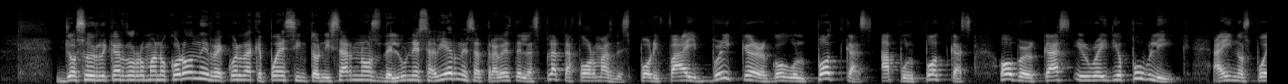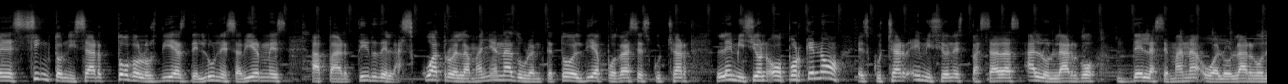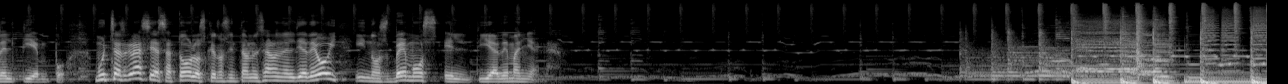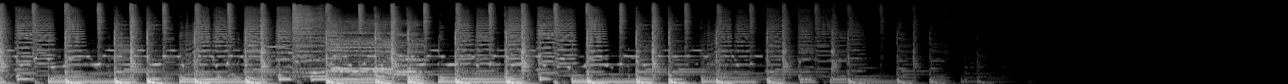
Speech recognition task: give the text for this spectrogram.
Yo soy Ricardo Romano Corona y recuerda que puedes sintonizarnos de lunes a viernes a través de las plataformas de Spotify, Breaker, Google Podcast, Apple Podcast, Overcast y Radio Public. Ahí nos puedes sintonizar todos los días de lunes a viernes a partir de las 4 de la mañana. Durante todo el día podrás escuchar la emisión o, por qué no, escuchar emisiones pasadas a lo largo de la semana o a lo largo del tiempo. Muchas gracias a todos los que nos sintonizaron el día de hoy y nos vemos el día de mañana.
